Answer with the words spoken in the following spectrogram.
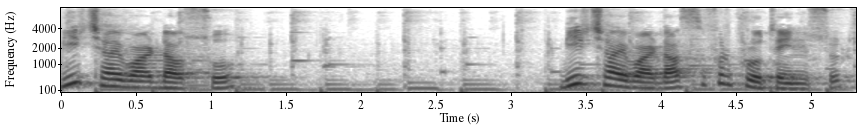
1 çay bardağı su, 1 çay bardağı sıfır proteinli süt,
